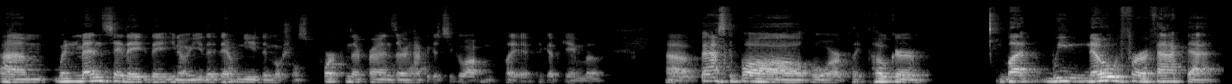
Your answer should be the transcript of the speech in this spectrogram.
um, when men say they they you know you, they don't need the emotional support from their friends, they're happy just to go out and play a pickup game of uh, basketball or play poker. But we know for a fact that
